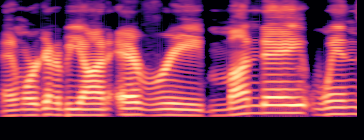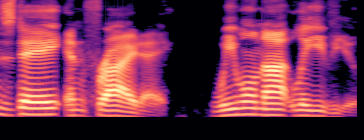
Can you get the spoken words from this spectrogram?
And we're going to be on every Monday, Wednesday, and Friday. We will not leave you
